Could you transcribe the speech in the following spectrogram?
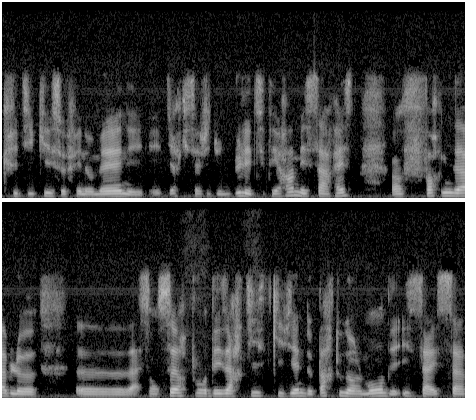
critiquer ce phénomène et, dire qu'il s'agit d'une bulle, etc. Mais ça reste un formidable euh, ascenseur pour des artistes qui viennent de partout dans le monde et, ça, ça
